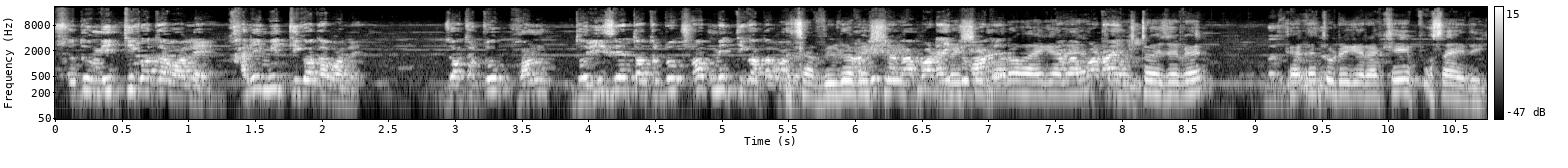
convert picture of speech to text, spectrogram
শুধু মিথ্যি কথা বলে। খালি মিথ্যি কথা বলে। যতটুক ফোন ধরিছে ততটুক সব মিথ্যি কথা বলে। আচ্ছা ভিডিও বেশি বেশি বড় হয়ে গেলে নষ্ট। হয়ে যাবে। এত ডেকে রাখে পোষায় দিই।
